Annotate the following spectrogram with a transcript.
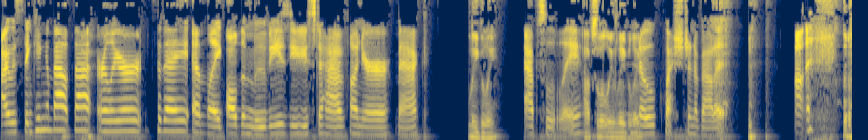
I was thinking about that earlier today, and like all the movies you used to have on your Mac. Legally. Absolutely, Absolutely legally. no question about it. Uh,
